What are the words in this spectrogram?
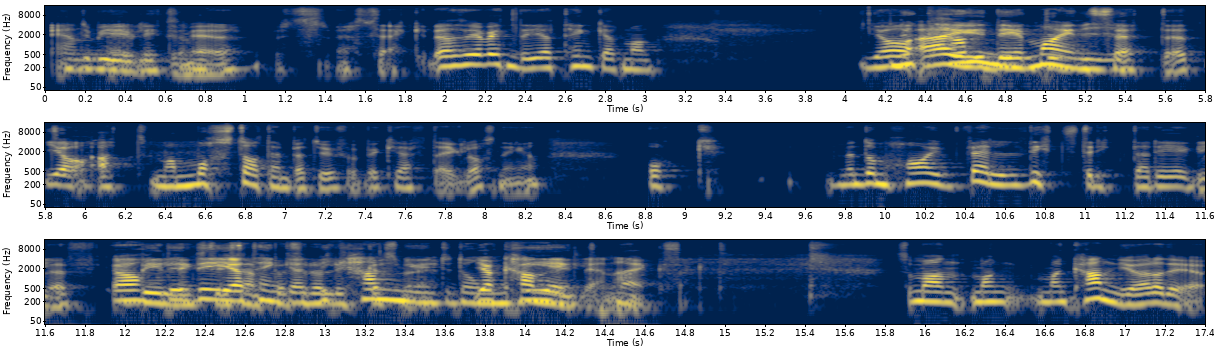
en det blir ju lite liksom- mer säkert. Alltså jag vet inte, jag tänker att man jag är ju i det mindsetet Ja. att man måste ha temperatur för att bekräfta ägglossningen. Och, men de har ju väldigt strikta regler. Ja, det är det jag tänker, att vi kan ju inte de jag reglerna. Inte, nej, exakt. Så man, man, man kan göra det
